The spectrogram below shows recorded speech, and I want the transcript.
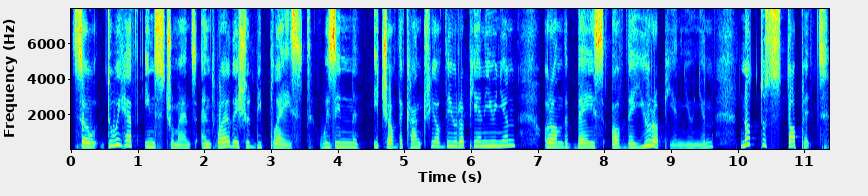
so do we have instruments and where they should be placed within each of the country of the European Union or on the base of the European Union, not to stop it,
